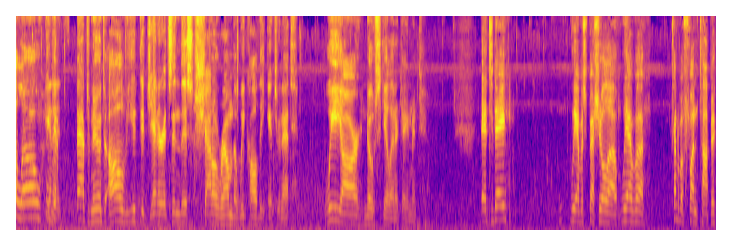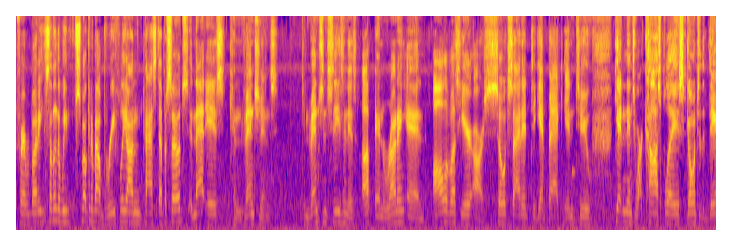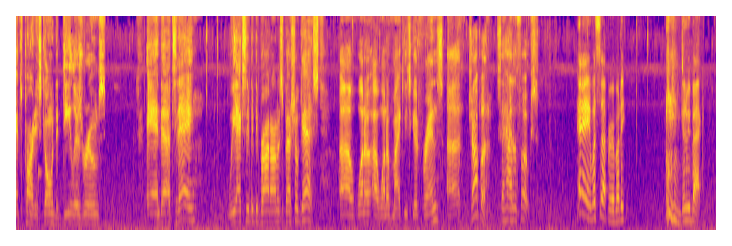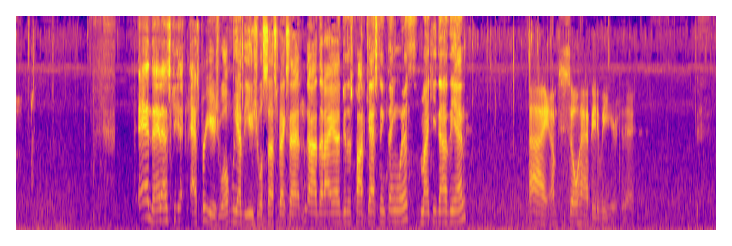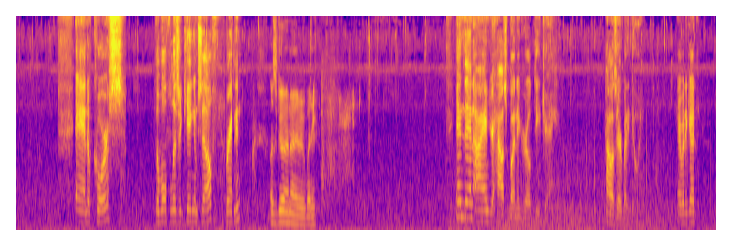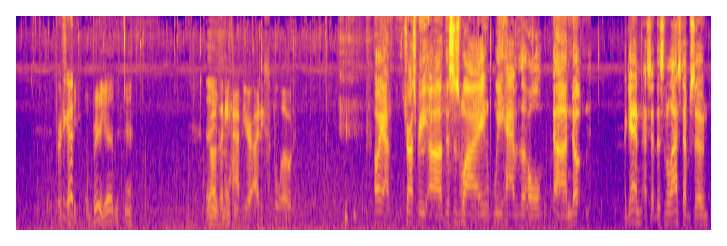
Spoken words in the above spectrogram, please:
Hello, and good afternoon to all of you degenerates in this shadow realm that we call the internet. We are No Skill Entertainment. And today, we have a special, uh, we have a kind of a fun topic for everybody. Something that we've spoken about briefly on past episodes, and that is conventions. Convention season is up and running, and all of us here are so excited to get back into getting into our cosplays, going to the dance parties, going to dealers' rooms. And uh, today, we actually brought on a special guest. Uh, one of uh, one of Mikey's good friends, uh, Choppa. Say hi to the folks. Hey, what's up, everybody? Good to be back. And then, as as per usual, we have the usual suspects that uh, that I uh, do this podcasting thing with. Mikey down at the end, Hi, I'm so happy to be here today. and of course, the Wolf Lizard King himself, Brandon. What's going on, everybody? And then I am your house bunny girl, DJ. How is everybody doing? Everybody good? Pretty good. Fucking- Pretty good. Yeah. If I was any happier, I'd explode. Oh yeah, trust me. Uh, this is why we have the whole uh, no. Again, I said this in the last episode.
